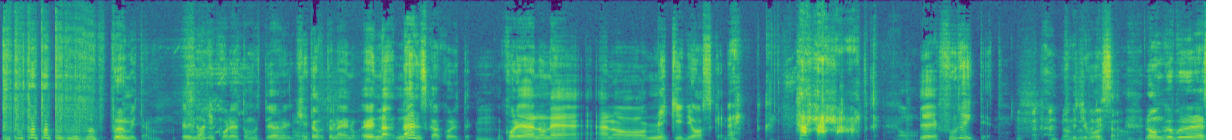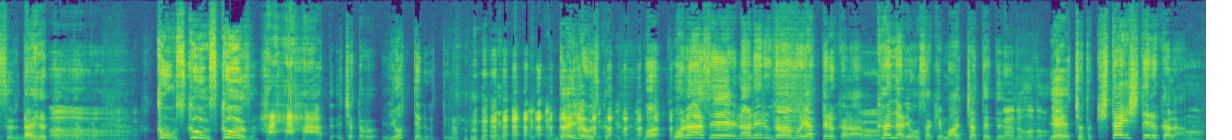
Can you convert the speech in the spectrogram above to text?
プププププププププみたいな。え、何これと思って、聞いたことないの。え、な、何ですかこれって。これあのね、あの、三木亮介ね。とかはははとか。いやいや、古いってって。ロングブレスのロングブルーレスダイエットの時あコースコースコースはははって、ちょっと酔ってるってなって。大丈夫ですか？もう、笑わせられる側もやってるから、うんかなりお酒回っちゃってて。なるほどいやいや、ちょっと期待してるから、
